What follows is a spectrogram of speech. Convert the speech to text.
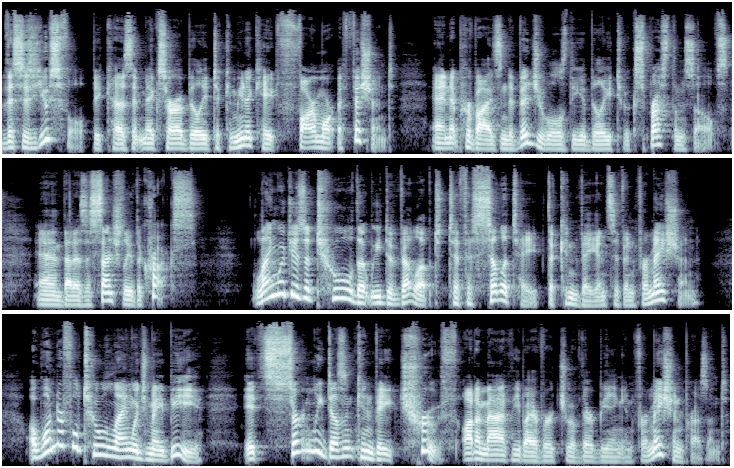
This is useful because it makes our ability to communicate far more efficient, and it provides individuals the ability to express themselves, and that is essentially the crux. Language is a tool that we developed to facilitate the conveyance of information. A wonderful tool language may be, it certainly doesn't convey truth automatically by virtue of there being information present.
